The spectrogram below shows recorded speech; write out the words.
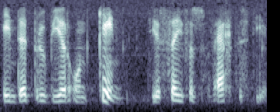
en dit probeer ontken deur syfers weg te steek.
